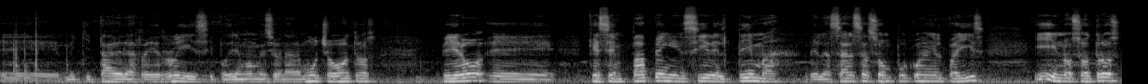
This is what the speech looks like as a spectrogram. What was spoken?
eh, Miki Távera, Rey Ruiz, y podríamos mencionar muchos otros, pero eh, que se empapen en sí del tema de la salsa son pocos en el país y nosotros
